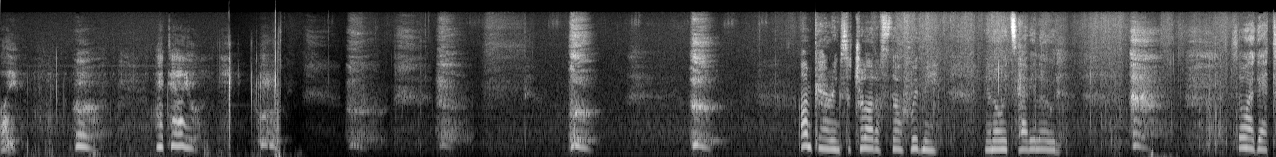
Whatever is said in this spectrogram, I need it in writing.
Oi. I tell you. I'm carrying such a lot of stuff with me. You know, it's heavy load. So I get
